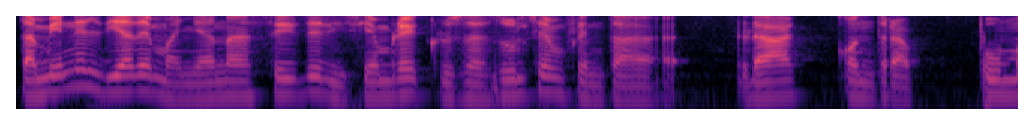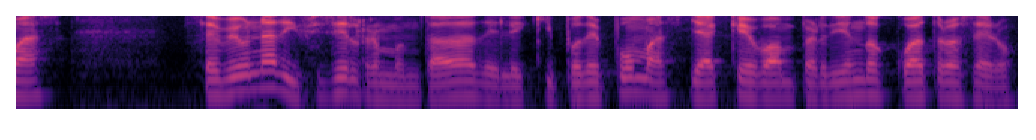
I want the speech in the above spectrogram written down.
También el día de mañana, 6 de diciembre, Cruz Azul se enfrentará contra Pumas se ve una difícil remontada del equipo de Pumas, ya que van perdiendo 4 a 0.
